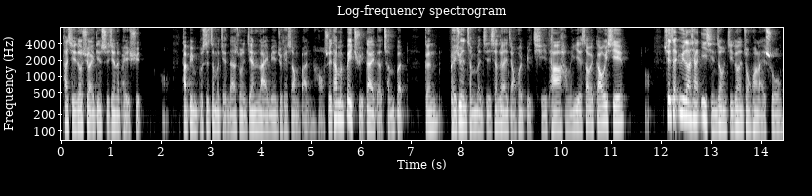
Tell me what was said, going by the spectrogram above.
它其实都需要一定时间的培训。哦，它并不是这么简单，说你今天来明天就可以上班。好，所以他们被取代的成本跟培训成本，其实相对来讲会比其他行业稍微高一些。好，所以在遇到像疫情这种极端的状况来说，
